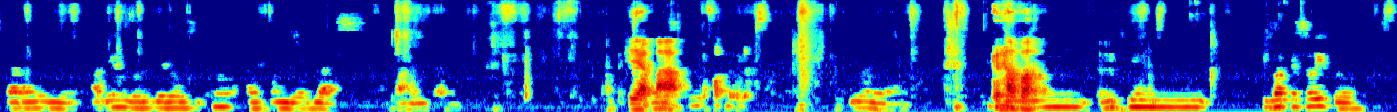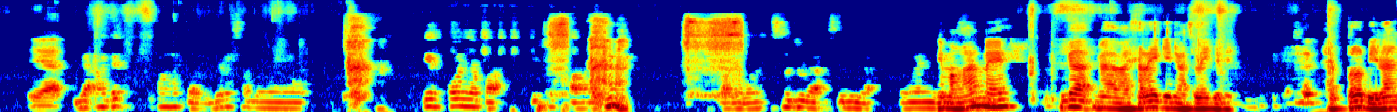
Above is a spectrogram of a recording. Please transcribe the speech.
sekarang ini ada yang baru rilis itu iPhone 12 paham kan Iya, paham. iPhone 12. gimana ya? Kenapa? Bikin gua kesel itu. Iya, nggak ada kepala charger sama earphone-nya pak. Itu parah parah banget setuju nggak? Setuju Dengan- Emang aneh. Enggak, enggak masalahnya gini, masalahnya gini. Apple bilang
